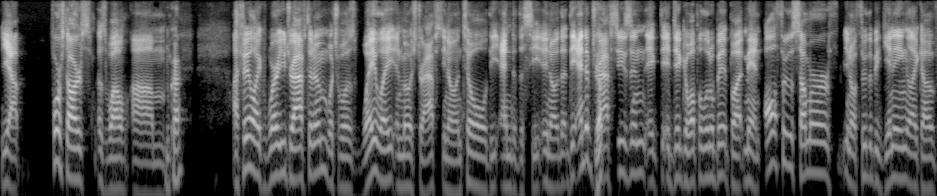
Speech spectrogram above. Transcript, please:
Yeah, four stars as well. Um, okay. I feel like where you drafted him, which was way late in most drafts, you know, until the end of the season, you know, the, the end of draft yep. season, it, it did go up a little bit, but man, all through the summer, you know, through the beginning like of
